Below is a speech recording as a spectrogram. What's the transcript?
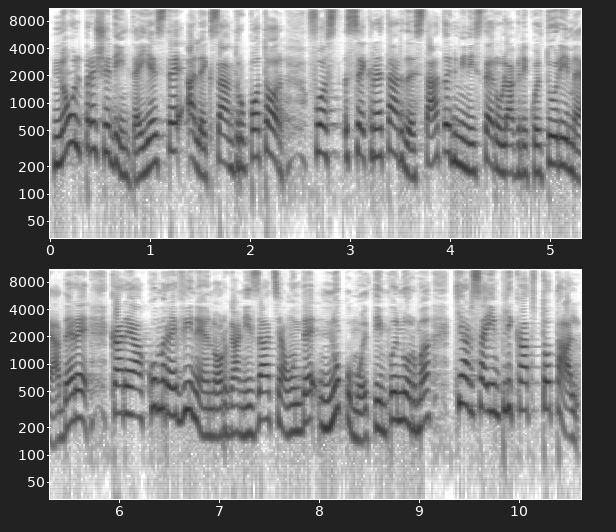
Noul președinte este Alexandru Potor, fost secretar de stat în Ministerul Agriculturii MEADR, care acum revine în organizația unde, nu cu mult timp în urmă, chiar s-a implicat total.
